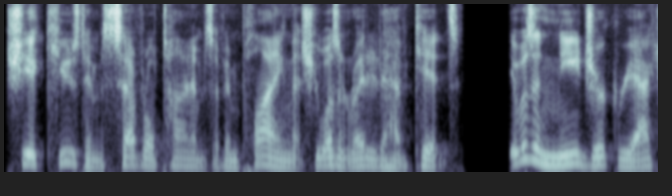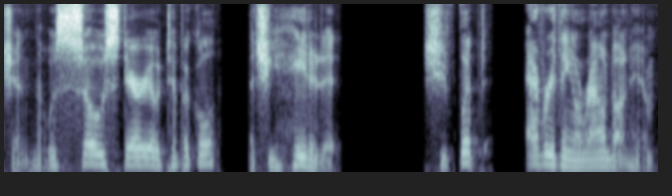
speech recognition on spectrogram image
She accused him several times of implying that she wasn't ready to have kids. It was a knee jerk reaction that was so stereotypical that she hated it. She flipped everything around on him.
